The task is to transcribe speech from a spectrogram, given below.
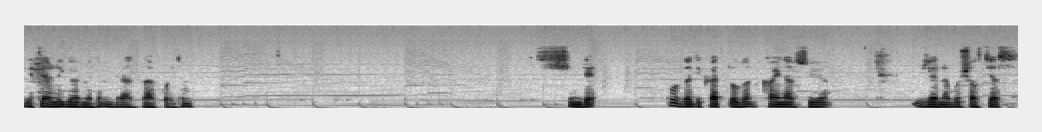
Yeterli görmedim. Biraz daha koydum. Şimdi burada dikkatli olun. Kaynar suyu üzerine boşaltacağız.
